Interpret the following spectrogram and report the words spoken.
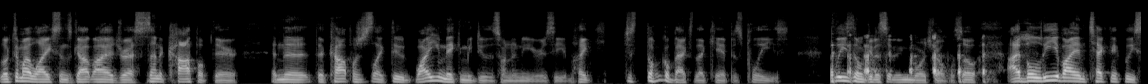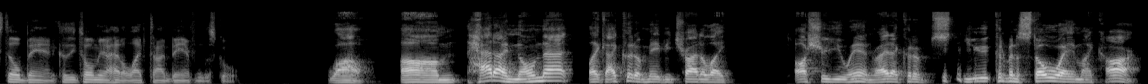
looked at my license, got my address, sent a cop up there. And the, the cop was just like, dude, why are you making me do this on a New Year's Eve? Like, just don't go back to that campus, please. Please don't get us in any more trouble. So I believe I am technically still banned because he told me I had a lifetime ban from the school. Wow. Um, had I known that, like I could have maybe tried to like usher you in, right? I could have you could have been a stowaway in my car,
